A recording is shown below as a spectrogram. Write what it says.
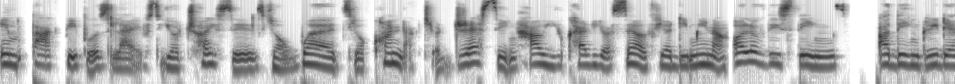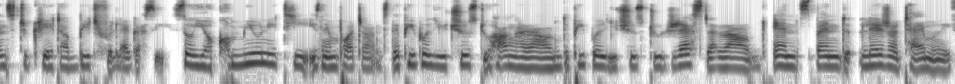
impact people's lives, your choices, your words, your conduct, your dressing, how you carry yourself, your demeanor, all of these things are the ingredients to create a beautiful legacy. So your community is important. The people you choose to hang around, the people you choose to rest around and spend leisure time with.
